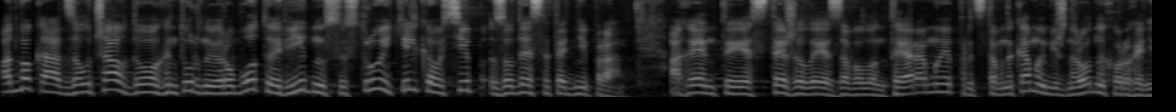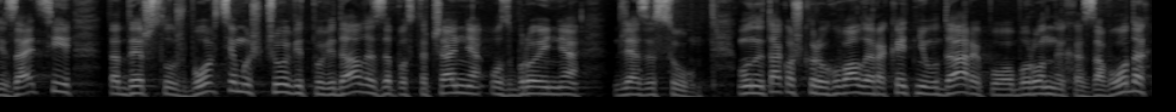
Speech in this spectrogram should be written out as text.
Адвокат залучав до агентурної роботи рідну сестру і кілька осіб з Одеси та Дніпра. Агенти стежили за волонтерами, представниками міжнародних організацій та держслужбовцями, що відповідали за постачання озброєння для ЗСУ. Вони також коригували ракетні удари по оборонних заводах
